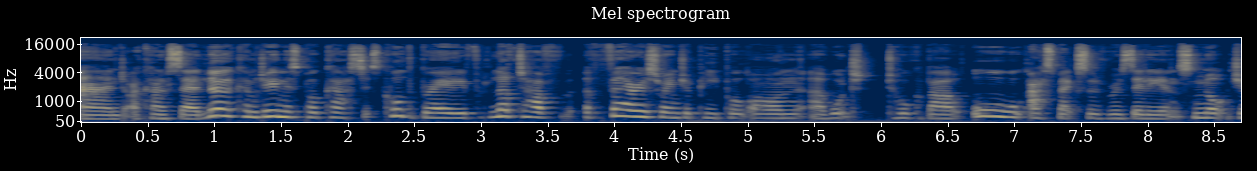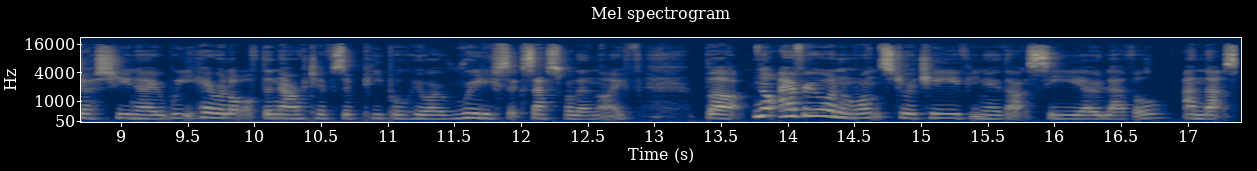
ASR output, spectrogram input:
And I kind of said, Look, I'm doing this podcast. It's called The Brave. Love to have a various range of people on. I want to talk about all aspects of resilience, not just, you know, we hear a lot of the narratives of people who are really successful in life but not everyone wants to achieve you know that ceo level and that's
